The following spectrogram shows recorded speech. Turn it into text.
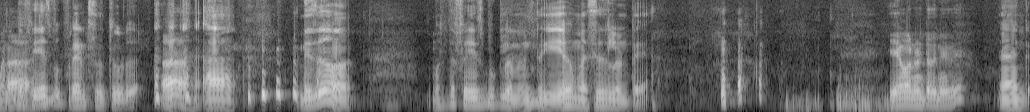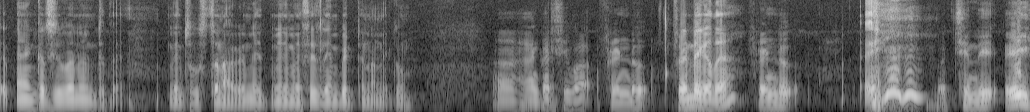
మన ఫేస్బుక్ ఫ్రెండ్స్ చూడు. నిజం. మన ఫేస్బుక్లో ఏ మెసేజ్లు ఉంటాయి? ఏమని ఉంటుంది నీది? యాంకర్ యాంకర్ శివ అని ఉంటుంది. నేను చూస్తాను మీ మెసేజ్లు ఏం పెట్టాను నీకు? యాంకర్ శివ ఫ్రెండ్ ఫ్రెండే కదా? ఫ్రెండ్ వచ్చింది. ఏయ్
